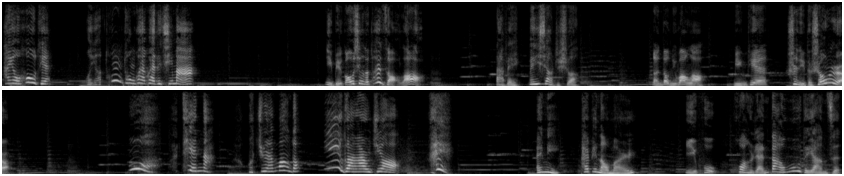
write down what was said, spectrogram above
还有后天，我要痛痛快快的骑马。你别高兴的太早了。”大卫微笑着说：“难道你忘了，明天是你的生日？”哇！天哪，我居然忘得一干二净！嘿，艾米拍拍脑门儿，一副恍然大悟的样子。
